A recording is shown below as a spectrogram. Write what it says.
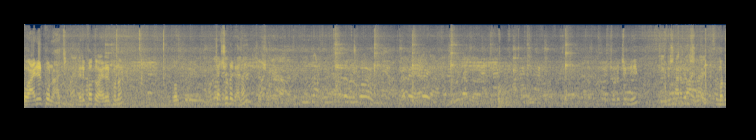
ও আইরের পোনা আছে এটা কত? আইরের পোনা? চারশো টাকা না? চারশো টাকা। ছোট চিংড়ি? পাঁচশো কত?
